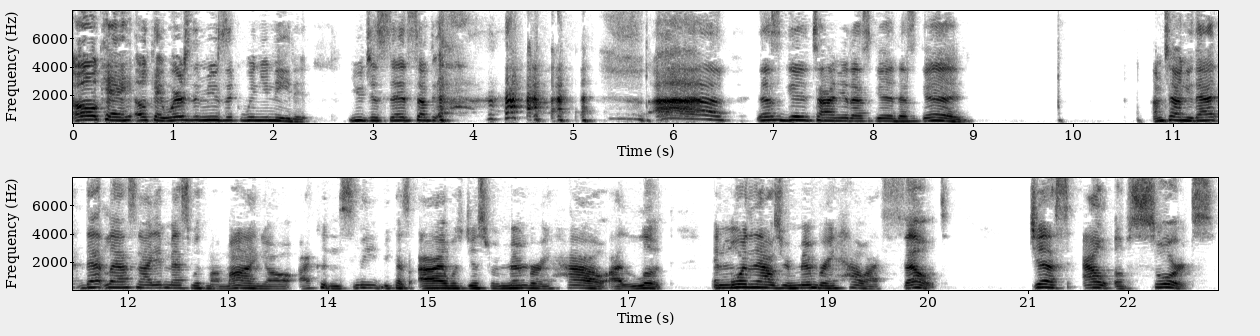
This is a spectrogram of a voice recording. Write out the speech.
okay, okay. Where's the music when you need it? You just said something. ah, that's good, Tanya. That's good. That's good. I'm telling you that that last night it messed with my mind, y'all. I couldn't sleep because I was just remembering how I looked, and more than I was remembering how I felt, just out of sorts.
